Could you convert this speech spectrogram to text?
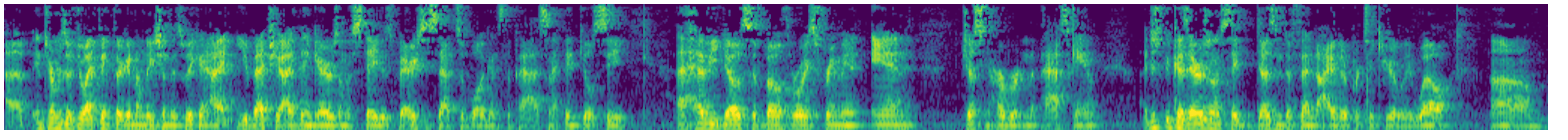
uh, in terms of do I think they're going to unleash him this weekend, I, you. I think Arizona State is very susceptible against the pass, and I think you'll see a heavy dose of both Royce Freeman and Justin Herbert in the pass game, uh, just because Arizona State doesn't defend either particularly well. Um,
